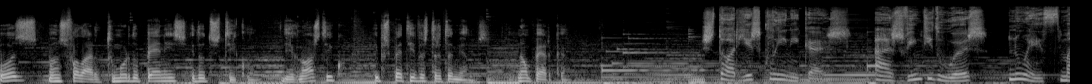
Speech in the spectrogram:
Hoje vamos falar de tumor do pênis e do testículo, diagnóstico e perspectivas de tratamento. Não perca! Histórias Clínicas, às 22 no S.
